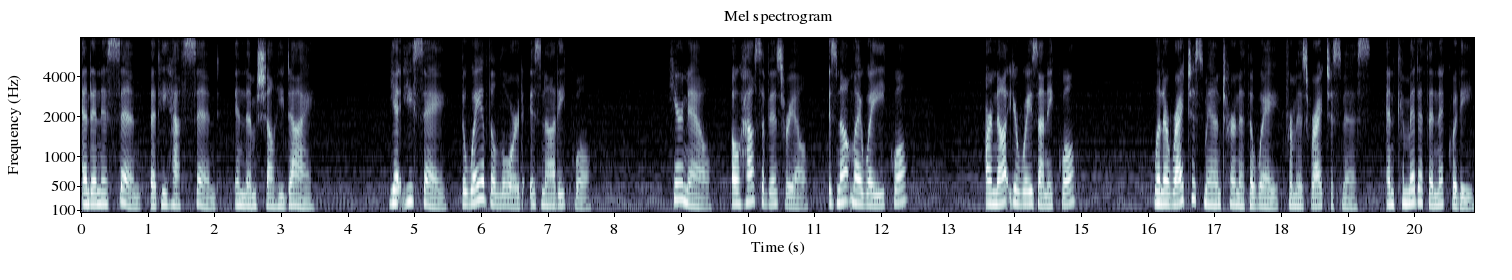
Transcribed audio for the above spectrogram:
and in his sin that he hath sinned, in them shall he die. Yet ye say, The way of the Lord is not equal. Hear now, O house of Israel, is not my way equal? Are not your ways unequal? When a righteous man turneth away from his righteousness, and committeth iniquity,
